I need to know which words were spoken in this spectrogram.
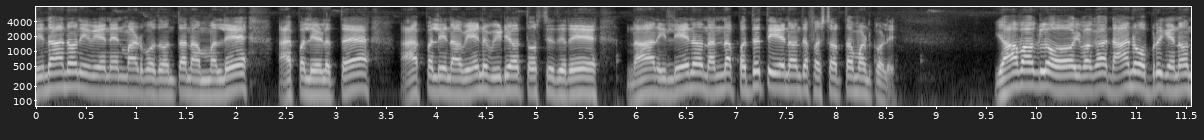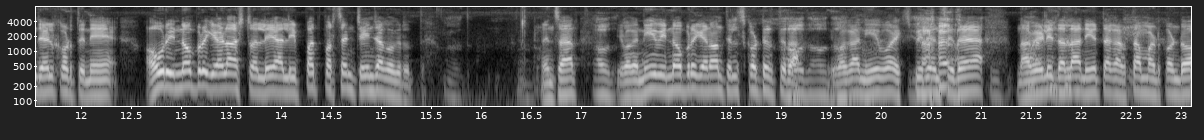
ದಿನಾನೂ ನೀವು ಏನೇನು ಮಾಡ್ಬೋದು ಅಂತ ನಮ್ಮಲ್ಲಿ ಆ್ಯಪಲ್ಲಿ ಹೇಳುತ್ತೆ. ಆ್ಯಪಲ್ಲಿ ನಾವೇನು ವಿಡಿಯೋ ತೋರಿಸ್ತಿದ್ದೀರಿ ನಾನು ಇಲ್ಲೇನೋ ನನ್ನ ಪದ್ಧತಿ ಏನು ಅಂತ ಫಸ್ಟ್ ಅರ್ಥ ಮಾಡ್ಕೊಳ್ಳಿ. ಯಾವಾಗಲೂ ಇವಾಗ ನಾನು ಒಬ್ರಿಗೆ ಏನೋ ಒಂದು ಹೇಳ್ಕೊಡ್ತೀನಿ ಅವ್ರು ಇನ್ನೊಬ್ರಿಗೆ ಹೇಳೋ ಅಷ್ಟರಲ್ಲಿ ಅಲ್ಲಿ ಇಪ್ಪತ್ತು ಪರ್ಸೆಂಟ್ ಚೇಂಜ್ ಆಗೋಗಿರುತ್ತೆ. ಏನ್ ಸರ್? ಇವಾಗ ನೀವು ಇನ್ನೊಬ್ರಿಗೆ ಏನೋ ಒಂದು ತಿಳಿಸ್ಕೊಟ್ಟಿರ್ತೀರ. ಇವಾಗ ನೀವು ಎಕ್ಸ್ಪೀರಿಯನ್ಸ್ ಇದೆ ನಾವು ಹೇಳಿದ್ದೆಲ್ಲ ನೀಟಾಗಿ ಅರ್ಥ ಮಾಡ್ಕೊಂಡು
